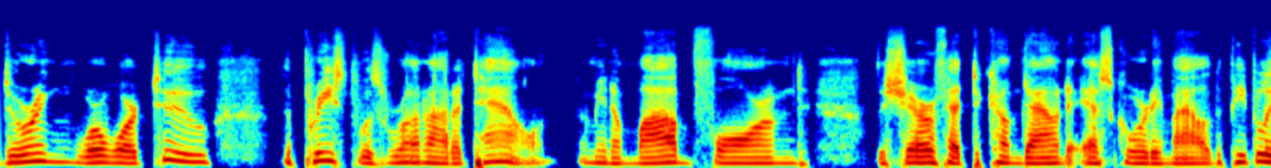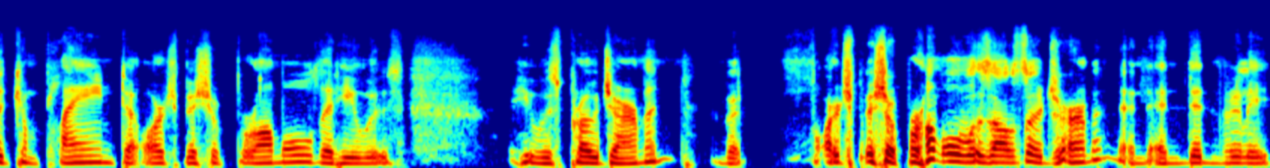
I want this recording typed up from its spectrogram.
during World War II, the priest was run out of town. I mean, a mob formed the sheriff had to come down to escort him out. The people had complained to Archbishop Rummel that he was he was pro-German, but Archbishop Rummel was also German and, and didn't really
